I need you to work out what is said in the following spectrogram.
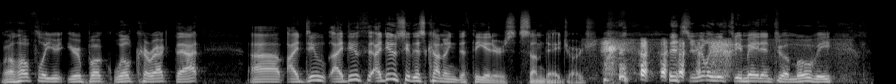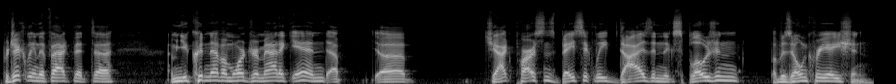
Well, hopefully your, book will correct that. Uh, I do, I do, th- I do see this coming to theaters someday, George. this really needs to be made into a movie, particularly in the fact that, I mean, you couldn't have a more dramatic end. Jack Parsons basically dies in an explosion of his own creation.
